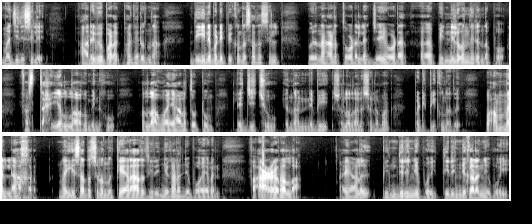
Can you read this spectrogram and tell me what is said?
മജിലിസിൽ അറിവ് പകരുന്ന ദീന് പഠിപ്പിക്കുന്ന സദസ്സിൽ ഒരു നാണത്തോടെ ലജ്ജയോടെ പിന്നിൽ വന്നിരുന്നപ്പോൾ ഫസ്തഹി അള്ളാഹു മിൻഹു അള്ളാഹു അയാളെ തൊട്ടും ലജ്ജിച്ചു എന്നാണ് നബി സുല്ലാ വസല്ലമ പഠിപ്പിക്കുന്നത്. വ അമ്മല്ലാഹർ എന്നാൽ ഈ സദസ്സിലൊന്നും കയറാതെ തിരിഞ്ഞു കളഞ്ഞു പോയവൻ ഫ അഴറല്ല അയാൾ പിന്തിരിഞ്ഞു പോയി തിരിഞ്ഞു കളഞ്ഞു പോയി.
